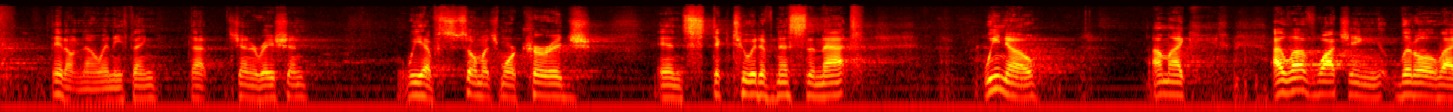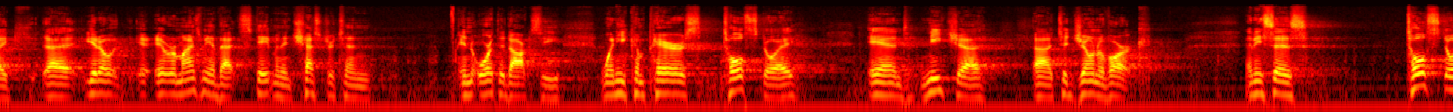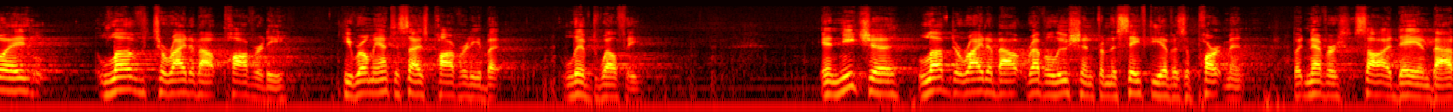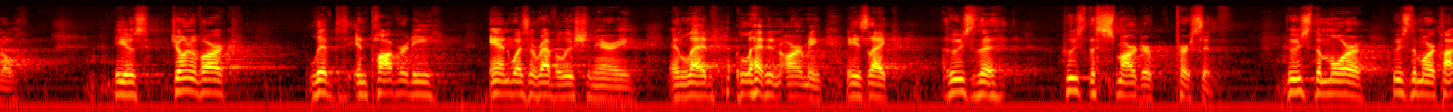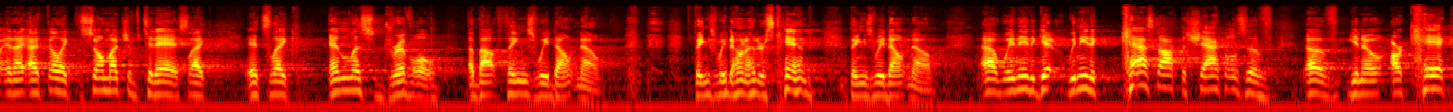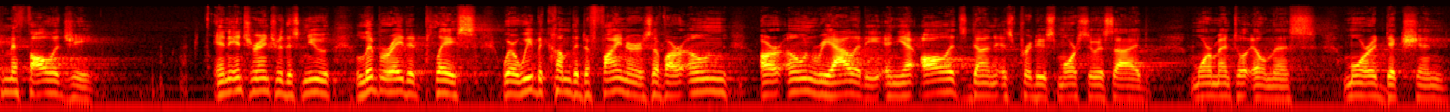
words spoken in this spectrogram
they don't know anything, that generation. We have so much more courage and stick to itiveness than that. We know. I'm like, I love watching little, like, uh, you know, it, it reminds me of that statement in Chesterton in Orthodoxy when he compares Tolstoy and Nietzsche uh, to Joan of Arc. And he says, Tolstoy loved to write about poverty. He romanticized poverty, but lived wealthy. And Nietzsche loved to write about revolution from the safety of his apartment but never saw a day in battle. He was, Joan of Arc lived in poverty and was a revolutionary and led, led an army. He's like, who's the, who's the smarter person? Who's the more, who's the more, and I, I feel like so much of today, it's like, it's like endless drivel about things we don't know, things we don't understand, things we don't know. Uh, we need to get, we need to cast off the shackles of of, you know, archaic mythology and enter into this new liberated place where we become the definers of our own, our own reality, and yet all it's done is produce more suicide, more mental illness, more addiction.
